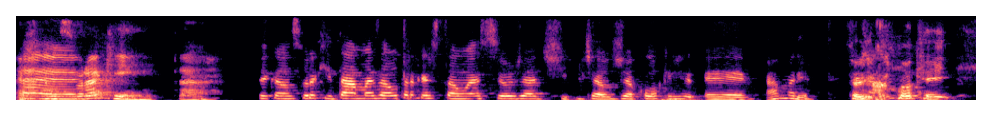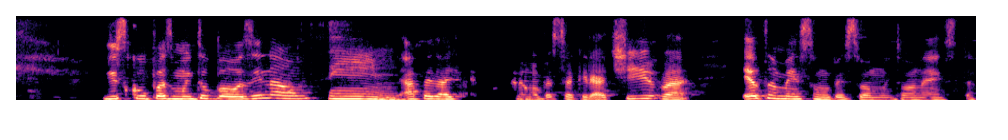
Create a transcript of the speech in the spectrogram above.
É, ficamos é... por aqui, tá. Ficamos por aqui, tá? Mas a outra questão é se eu já, já, já coloquei. É... Ah, Maria, se eu já coloquei desculpas muito boas. E não. Sim. Apesar de ser uma pessoa criativa, eu também sou uma pessoa muito honesta.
